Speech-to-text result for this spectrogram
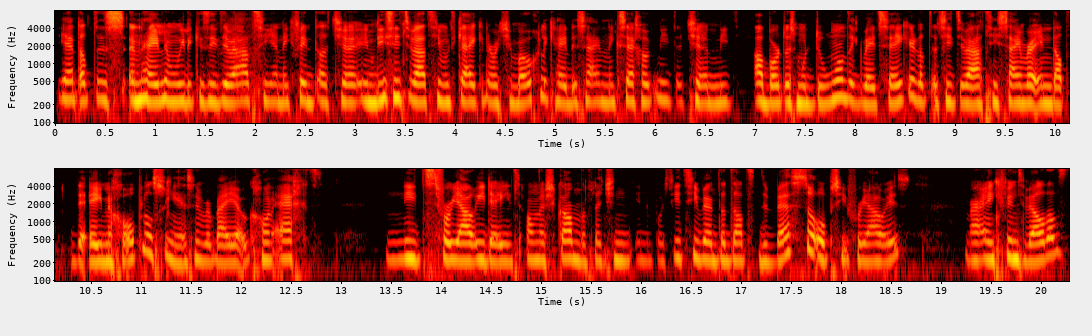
Ja, dat is een hele moeilijke situatie. En ik vind dat je in die situatie moet kijken naar wat je mogelijkheden zijn. En ik zeg ook niet dat je niet abortus moet doen. Want ik weet zeker dat er situaties zijn waarin dat de enige oplossing is. En waarbij je ook gewoon echt niet voor jouw idee iets anders kan. Of dat je in een positie bent dat dat de beste optie voor jou is. Maar ik vind wel dat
